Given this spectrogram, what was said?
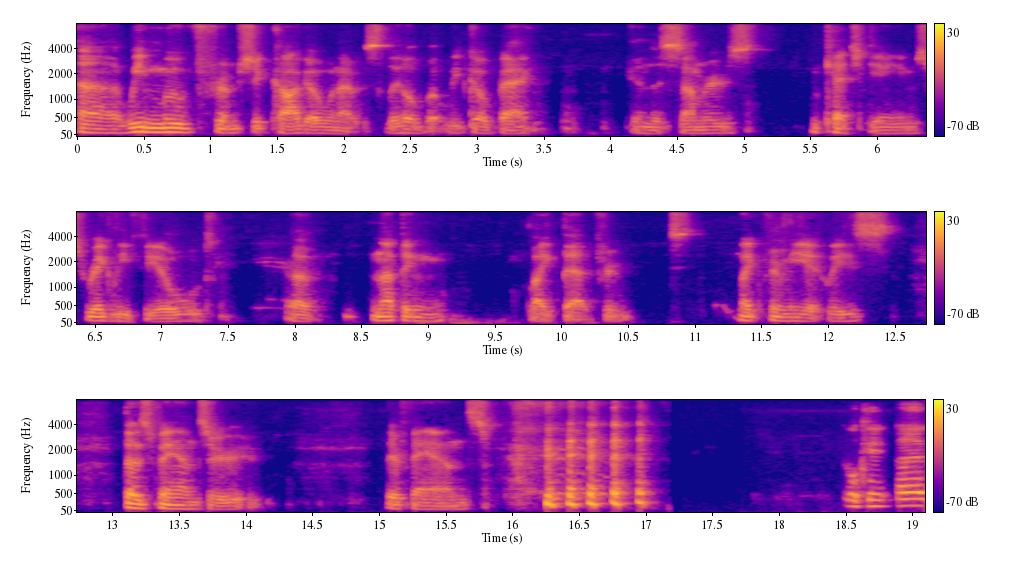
uh, we moved from Chicago when I was little, but we'd go back in the summers and catch games. Wrigley Field, uh, nothing like that for like for me at least. Those fans are they're fans. okay, uh,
